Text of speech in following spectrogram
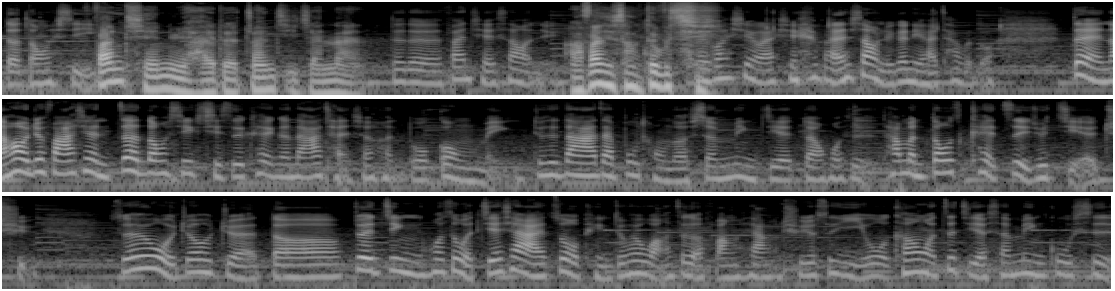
的东西。番茄女孩的专辑展览，对对，番茄少女啊，番茄少女，对不起，没关系没关系，反正少女跟女孩差不多。对，然后我就发现这东西其实可以跟大家产生很多共鸣，就是大家在不同的生命阶段，或是他们都可以自己去截取。所以我就觉得最近，或是我接下来作品就会往这个方向去，就是以我可能我自己的生命故事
